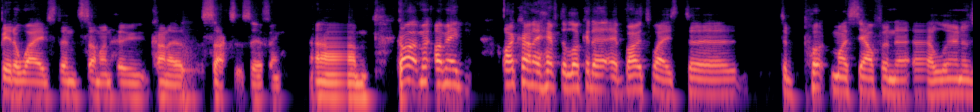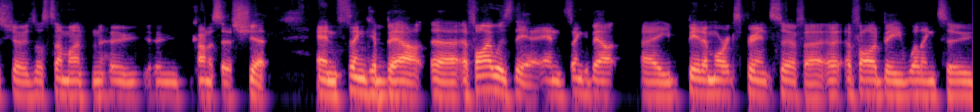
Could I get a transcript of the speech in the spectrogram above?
better waves than someone who kind of sucks at surfing. Um, I mean- I kind of have to look at it at both ways to to put myself in a, a learner's shoes or someone who who kind of says shit, and think about uh, if I was there and think about a better, more experienced surfer, uh, if I would be willing to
